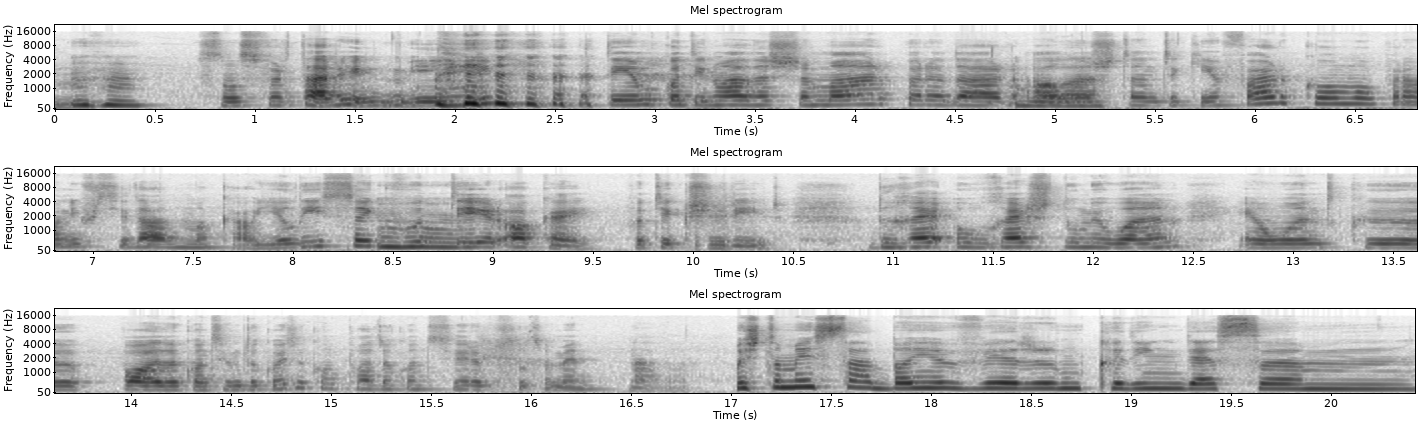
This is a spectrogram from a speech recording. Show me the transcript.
uhum. Se não se fartarem de mim, tenho-me continuado a chamar para dar Boa. aulas tanto aqui em Faro como para a Universidade de Macau. E ali sei que Uhum. vou ter, ok, vou ter que gerir. Re- o resto do meu ano é um ano que pode acontecer muita coisa, como pode acontecer absolutamente nada. Mas também sabe bem haver um bocadinho dessa. Hum,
